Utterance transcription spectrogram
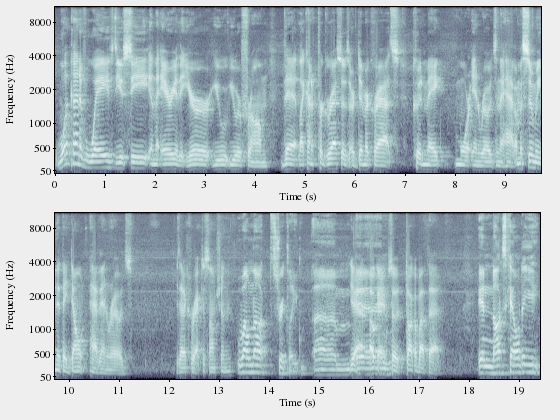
what kind of waves do you see in the area that you're you you are from that like kind of progressives or Democrats could make more inroads than they have? I'm assuming that they don't have inroads. Is that a correct assumption? Well, not strictly. Um, Yeah. Okay. So talk about that. In Knox County,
